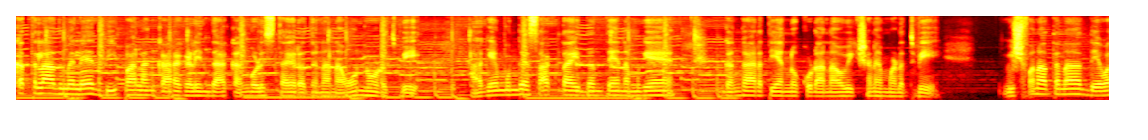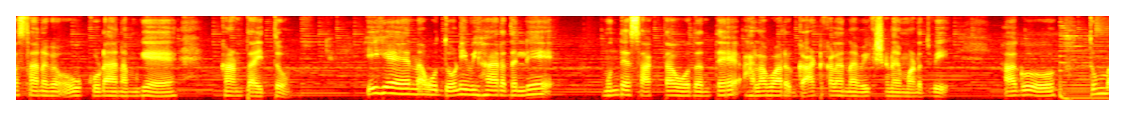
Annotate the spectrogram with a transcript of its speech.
ಕತ್ತಲಾದ ಮೇಲೆ ದೀಪಾಲಂಕಾರಗಳಿಂದ ಕಂಗೊಳಿಸ್ತಾ ಇರೋದನ್ನು ನಾವು ನೋಡಿದ್ವಿ. ಹಾಗೆ ಮುಂದೆ ಸಾಗ್ತಾ ಇದ್ದಂತೆ ನಮಗೆ ಗಂಗಾರತಿಯನ್ನು ಕೂಡ ನಾವು ವೀಕ್ಷಣೆ ಮಾಡಿದ್ವಿ. ವಿಶ್ವನಾಥನ ದೇವಸ್ಥಾನವು ಕೂಡ ನಮಗೆ ಕಾಣ್ತಾ ಇತ್ತು. ಹೀಗೆ ನಾವು ದೋಣಿ ವಿಹಾರದಲ್ಲಿ ಮುಂದೆ ಸಾಗ್ತಾ ಹೋದಂತೆ ಹಲವಾರು ಘಾಟ್ಗಳನ್ನು ವೀಕ್ಷಣೆ ಮಾಡಿದ್ವಿ. ಹಾಗೂ ತುಂಬ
